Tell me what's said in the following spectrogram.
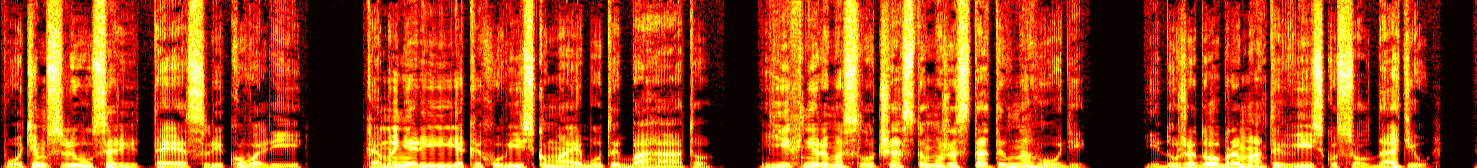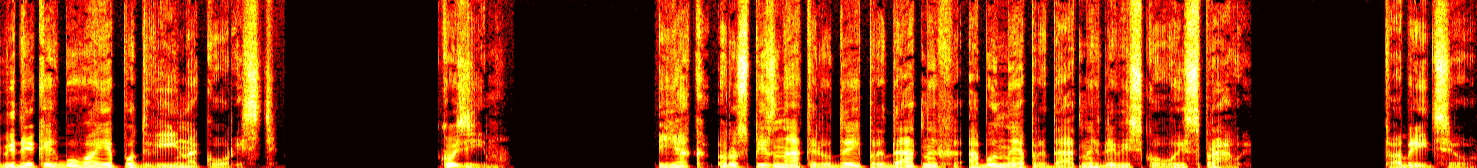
Потім слюсарі, теслі, ковалі, каменярі, яких у війську має бути багато. Їхнє ремесло часто може стати в нагоді, і дуже добре мати в війську солдатів, від яких буває подвійна користь. Козімо. Як розпізнати людей придатних або непридатних для військової справи? Фабріціо.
